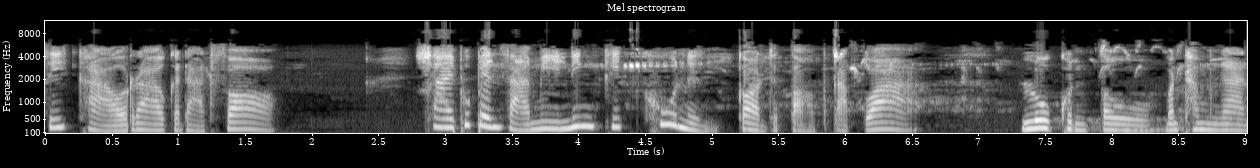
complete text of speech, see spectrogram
ซีดขาวราวกระดาษฟอกชายผู้เป็นสามีนิ่งคิดคู่หนึ่งก่อนจะตอบกลับว่า ลูกคนโตมันทำงาน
